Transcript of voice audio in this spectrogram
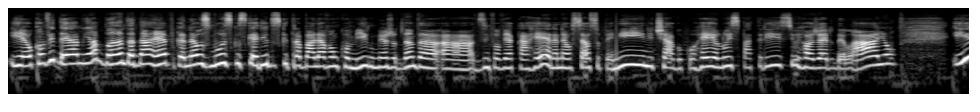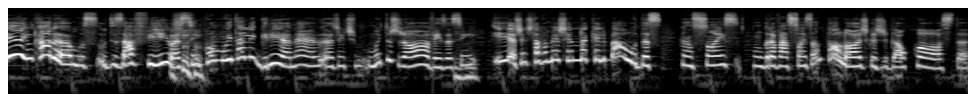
E eu convidei a minha banda da época, né, os músicos queridos que trabalhavam comigo, me ajudando a, a desenvolver a carreira, né, o Celso Penini, Tiago Correia, Luiz Patrício e Rogério Rogério Delayon. E encaramos o desafio, assim, com muita alegria, né? A gente, muito jovens, assim, uhum. e a gente estava mexendo naquele baú das canções com gravações antológicas de Gal Costa,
